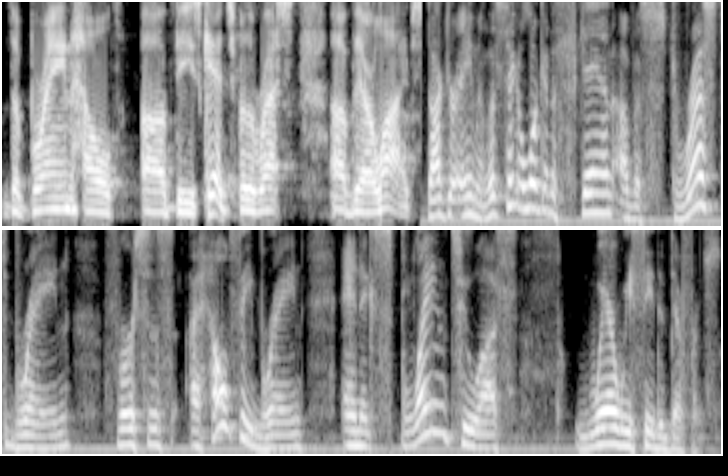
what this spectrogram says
the brain health of these kids for the rest of their lives. Dr. Amen, let's take a look at a scan of a stressed brain versus a healthy brain and explain to us where we see the difference.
